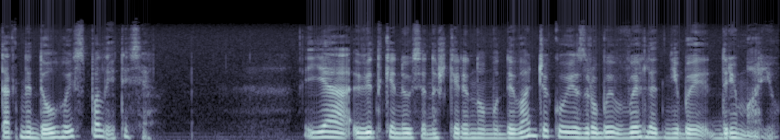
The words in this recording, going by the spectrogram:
Так недовго й спалитися. Я відкинувся на шкіряному диванчику і зробив вигляд, ніби дрімаю.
